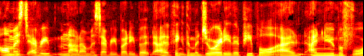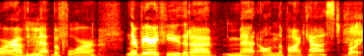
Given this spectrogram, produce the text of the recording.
almost every, not almost everybody, but I think the majority of the people I, I knew before, I've mm-hmm. met before. There are very few that I've met on the podcast. Right.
